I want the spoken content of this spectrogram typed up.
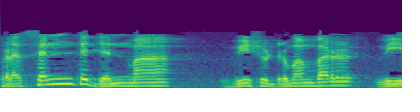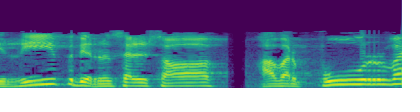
present janma, we should remember we reap the results of our purva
